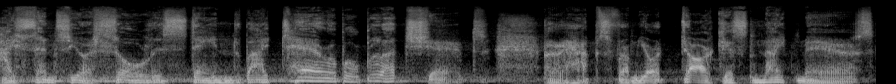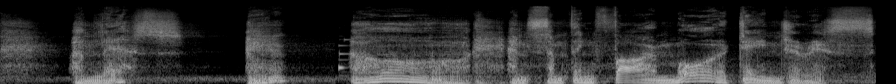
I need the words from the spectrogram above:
I sense your soul is stained by terrible bloodshed, perhaps from your darkest nightmares. Unless. Oh, and something far more dangerous.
